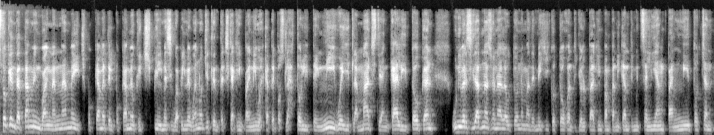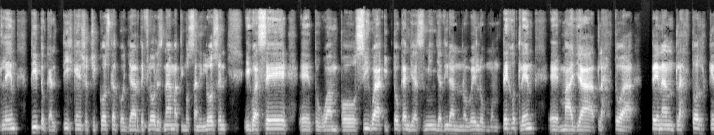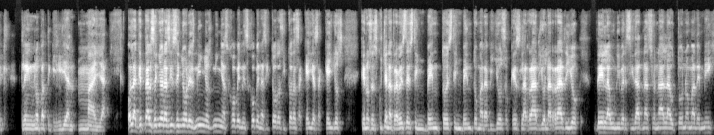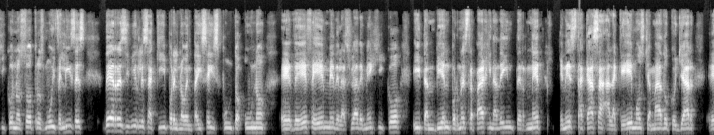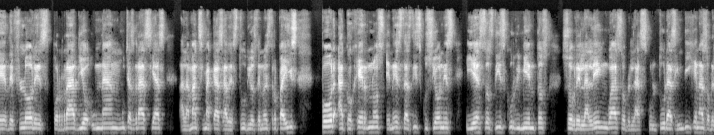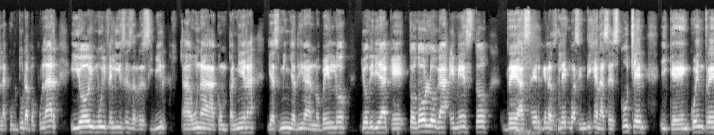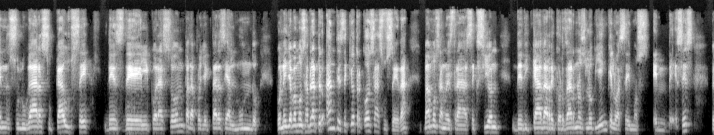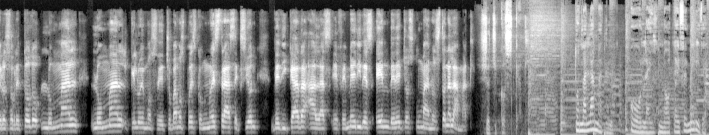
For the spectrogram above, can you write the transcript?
Kenitz toquen datamen guananame ichpocame telpocame oquichpilme siguapilme guanochi tentachcaquimpaini huescatepostlastoli tenihue yitlamach tiancali tocan Universidad Nacional Autónoma de México tojuan tiyolpaquin pampanicanti mitzalian panito chantlen tito caltijken xochicosca collar de flores nama timosanilosen iguacé eh, tuguampo sigua y tocan yasmin yadiran novelo montejo tlen eh, maya tlastoa tenan tlastolquetl Maya. Hola, ¿qué tal, señoras y señores, niños, niñas, jóvenes, jóvenes y todos y todas aquellas, aquellos que nos escuchan a través de este invento, este invento maravilloso que es la radio, la radio de la Universidad Nacional Autónoma de México. Nosotros muy felices de recibirles aquí por el 96.1 eh, de FM de la Ciudad de México y también por nuestra página de internet en esta casa a la que hemos llamado Collar eh, de Flores por Radio UNAM. Muchas gracias a la máxima casa de estudios de nuestro país por acogernos en estas discusiones y estos discurrimientos sobre la lengua, sobre las culturas indígenas, sobre la cultura popular y hoy muy felices de recibir a una compañera, Yasmín Yadira Novelo, yo diría que todóloga en esto de hacer que las lenguas indígenas se escuchen y que encuentren su lugar, su cauce desde el corazón para proyectarse al mundo. Con ella vamos a hablar, pero antes de que otra cosa suceda, vamos a nuestra sección dedicada a recordarnos lo bien que lo hacemos en veces, pero sobre todo lo mal, lo mal que lo hemos hecho. Vamos pues con nuestra sección dedicada a las efemérides en derechos humanos. Tonalámatl. Tonalámatl o la ignota efeméride.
